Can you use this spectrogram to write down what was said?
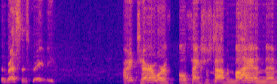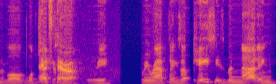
The rest is gravy. All right, Tara. Well, well, thanks for stopping by, and then we'll we'll check Thanks, in Tara. before we we wrap things up. Casey's been nodding,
